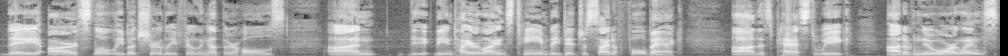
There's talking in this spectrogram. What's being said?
They are slowly but surely filling up their holes on the, the entire Lions team. They did just sign a fullback uh, this past week out of New Orleans.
